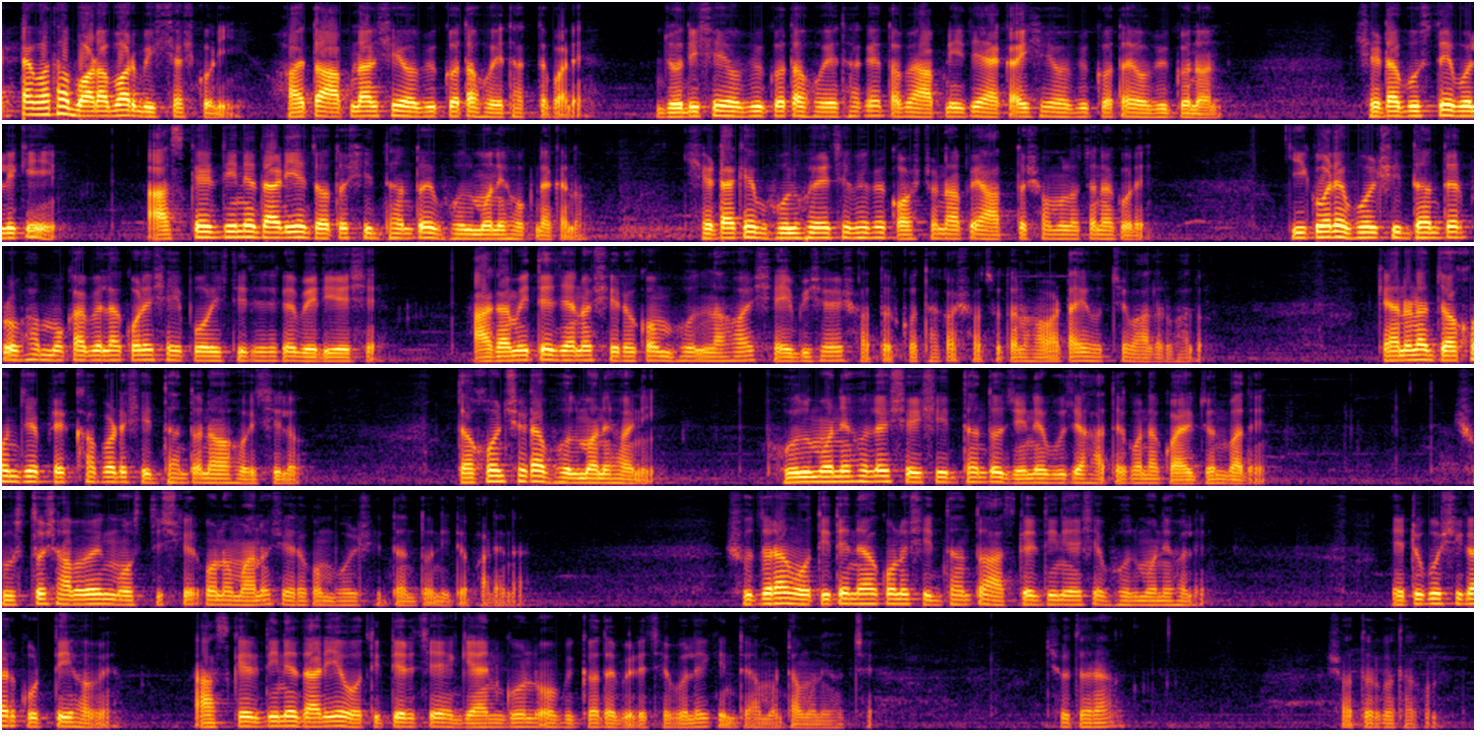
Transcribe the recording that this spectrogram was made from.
একটা কথা বরাবর বিশ্বাস করি, হয়তো আপনার সেই অভিজ্ঞতা হয়ে থাকতে পারে। যদি সেই অভিজ্ঞতা হয়ে থাকে, তবে আপনি যে একাই সেই অভিজ্ঞতায় অভিজ্ঞ নন, সেটা বুঝতেই বলি কি, আজকের দিনে দাঁড়িয়ে যত সিদ্ধান্তই ভুল মনে হোক না কেন, সেটাকে ভুল হয়েছে ভেবে কষ্ট না পেয়ে আত্মসমালোচনা করে, কি করে ভুল সিদ্ধান্তের প্রভাব মোকাবেলা করে সেই পরিস্থিতি থেকে বেরিয়ে এসে, আগামীতে যেন সেরকম ভুল না হয়, সেই বিষয়ে সতর্ক থাকা সচেতন হওয়াটাই হচ্ছে ভালোর ভালো। কেননা যখন যে প্রেক্ষাপটে সিদ্ধান্ত নেওয়া হয়েছিল, তখন সেটা ভুল মনে হয়নি। ভুল মনে হলে সেই সিদ্ধান্ত জেনে বুঝে হাতে গোনা কয়েকজন বাদে। সুস্থ, স্বাভাবিক মস্তিষ্কের কোনো মানুষ এরকম ভুল সিদ্ধান্ত নিতে পারে না। সুতরাং অতীতে নেওয়া কোনো সিদ্ধান্ত আজকের দিনে এসে ভুল মনে হলে এটুকু স্বীকার করতেই হবে। আজকের দিনে দাঁড়িয়ে অতীতের চেয়ে জ্ঞান, গুণ, অভিজ্ঞতা বেড়েছে বলেই কিন্তু এমনটা মনে হচ্ছে। সুতরাং সতর্ক থাকুন।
